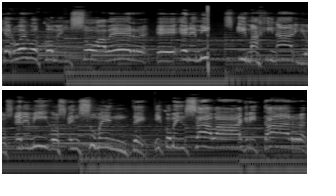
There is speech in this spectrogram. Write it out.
que luego comenzó a ver eh, enemigos imaginarios, enemigos en su mente y comenzaba a gritar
